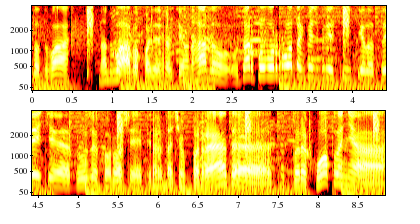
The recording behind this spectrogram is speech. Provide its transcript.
До 2 на 2 виходять гравці авангарду. Удар по воротах м'яч біля стійки летить. Дуже хороший передача вперед. Тут перехоплення.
